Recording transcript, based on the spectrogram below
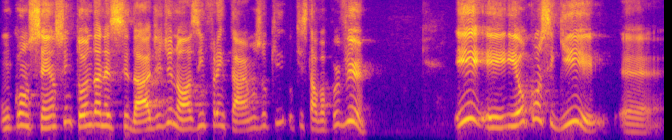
um consenso em torno da necessidade de nós enfrentarmos o que, o que estava por vir. E, e, e eu consegui é,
